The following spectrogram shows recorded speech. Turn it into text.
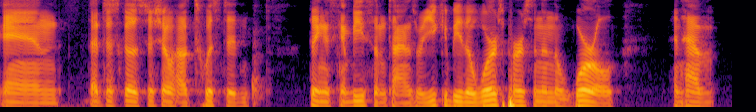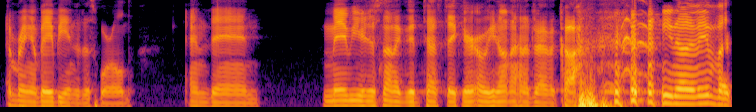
and that just goes to show how twisted things can be sometimes. Where you could be the worst person in the world and have and bring a baby into this world, and then maybe you're just not a good test taker or you don't know how to drive a car. you know what I mean? But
